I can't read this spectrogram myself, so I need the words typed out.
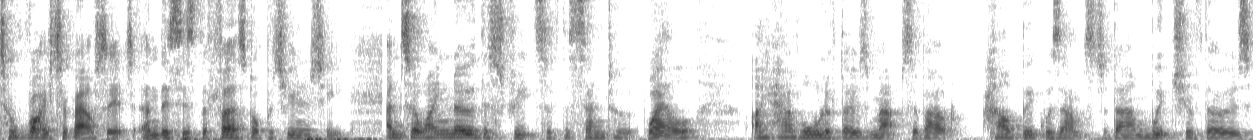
to write about it, and this is the first opportunity. And so I know the streets of the centre well. I have all of those maps about how big was Amsterdam, which of those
